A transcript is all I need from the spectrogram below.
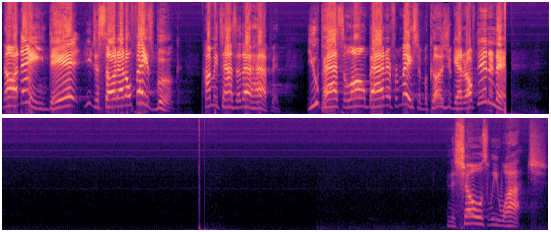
no, they ain't dead. You just saw that on Facebook. How many times has that happened? You pass along bad information because you got it off the internet. In the shows we watch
